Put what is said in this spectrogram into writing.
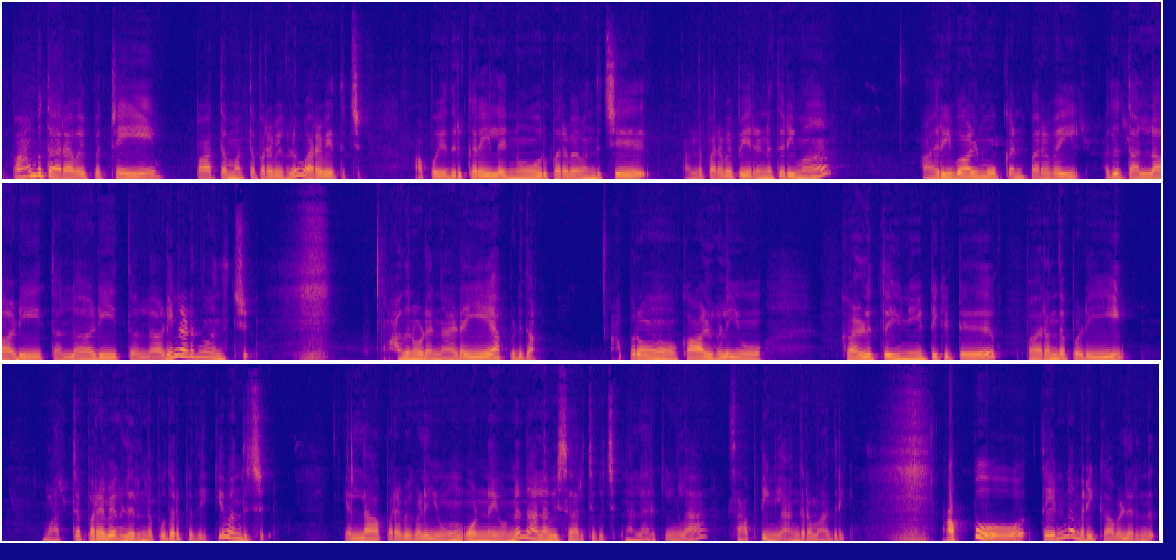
பாம்பு தாராவை பற்றி பார்த்த மற்ற பறவைகளும் வரவேற்றுச்சு. அப்போ எதிர்க்கரையில் இன்னொரு பறவை வந்துச்சு. அந்த பறவை பேர் என்ன தெரியுமா? அரிவாள் மூக்கன் பறவை. அது தள்ளாடி தள்ளாடி தள்ளாடி நடந்து வந்துச்சு. அதனோட நடையே அப்படிதான். அப்புறம் கால்களையும் கழுத்தையும் நீட்டிக்கிட்டு பறந்தபடி மற்ற பறவைகள் இருந்த புதற்பதிக்கு வந்துச்சு. எல்லா பறவைகளையும் ஒன்றை ஒன்று நல்லா விசாரிச்சுக்குச்சு நல்லா இருக்கீங்களா? சாப்பிட்டீங்களாங்கிற மாதிரி. அப்போது தென் அமெரிக்காவிலிருந்து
